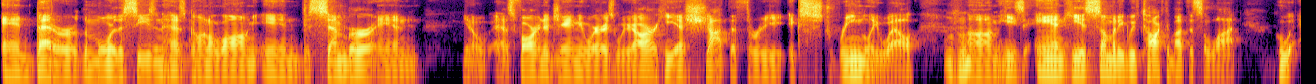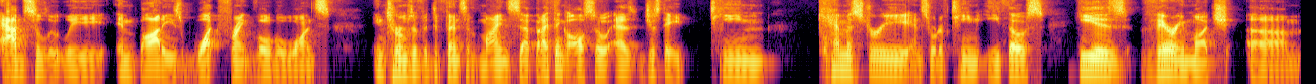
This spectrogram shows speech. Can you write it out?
and better the more the season has gone along in December and you know, as far into January as we are, he has shot the three extremely well. Mm-hmm. Um, he's and he is somebody we've talked about this a lot who absolutely embodies what Frank Vogel wants in terms of a defensive mindset, but I think also as just a team chemistry and sort of team ethos. He is very much um,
